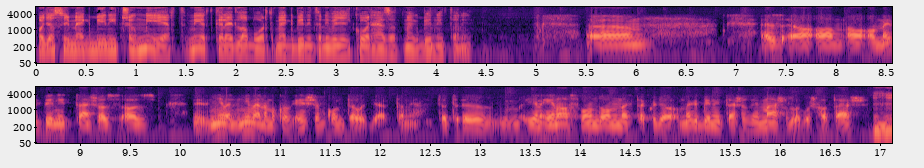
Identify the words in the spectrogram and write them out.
vagy az, hogy megbénítsunk, miért? Miért kell egy labort megbénítani, vagy egy kórházat megbénítani? Um, ez a, a, a megbénítás az, az nyilván, nyilván nem akarok én sem konteót gyártani. Tehát ö, én, én azt mondom nektek, hogy a megbénítás az egy másodlagos hatás. Uh-huh.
